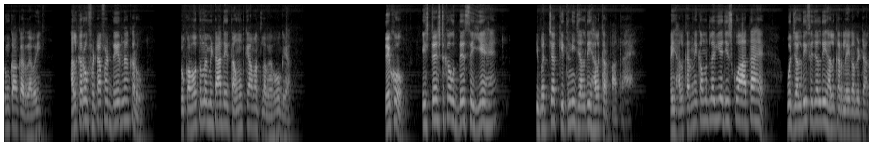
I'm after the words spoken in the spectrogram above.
तुम क्या कर रहा है भाई? हल करो, फटाफट देर ना करो। तो कहो तो मैं मिटा देता हूँ, क्या मतलब है? हो गया। देखो, इस टेस्ट का उद्देश्य ये है कि बच्चा कितनी जल्दी हल कर पाता है। भाई, हल करने का मतलब ये जिसको आता है, वो जल्दी से जल्दी हल कर लेगा बेटा।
